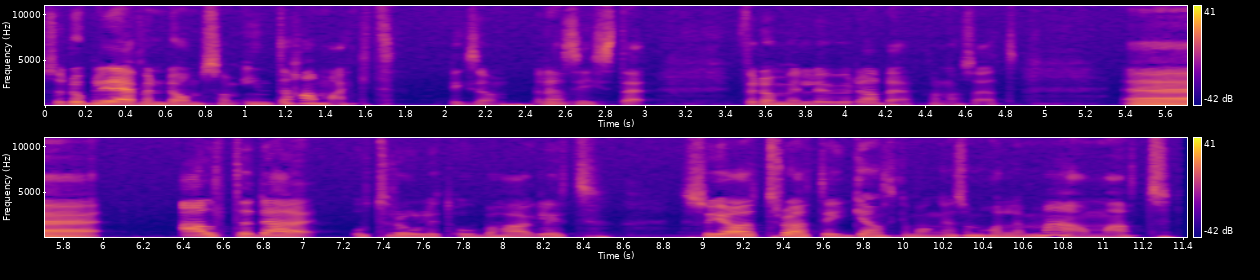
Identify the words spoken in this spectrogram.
Så då blir även de som inte har makt liksom, mm. rasister. För de är lurade på något sätt. Uh, allt det där, otroligt obehagligt. Så jag tror att det är ganska många som håller med om att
